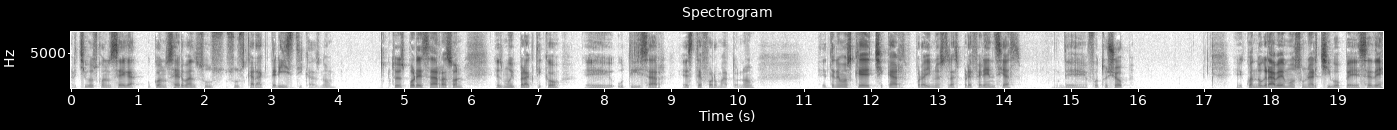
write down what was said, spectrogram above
archivos conservan sus, sus características, ¿no? Entonces, por esa razón es muy práctico eh, utilizar este formato, ¿no? Eh, tenemos que checar por ahí nuestras preferencias de Photoshop eh, cuando grabemos un archivo PSD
